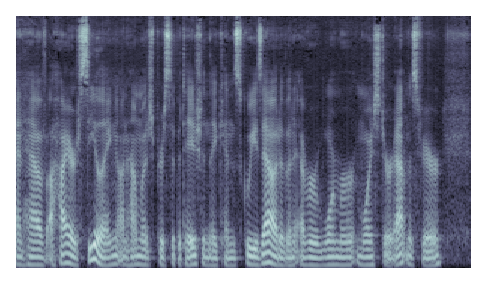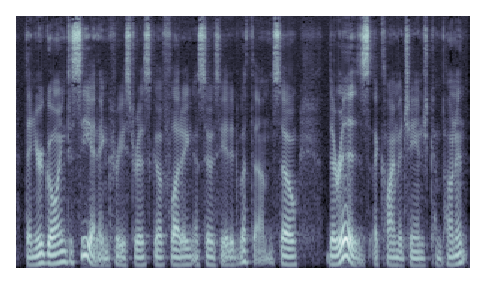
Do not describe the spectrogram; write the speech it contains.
and have a higher ceiling on how much precipitation they can squeeze out of an ever warmer, moister atmosphere, then you're going to see an increased risk of flooding associated with them. So there is a climate change component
